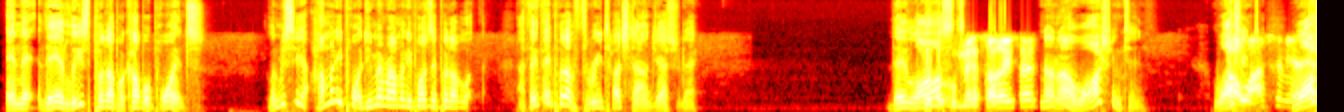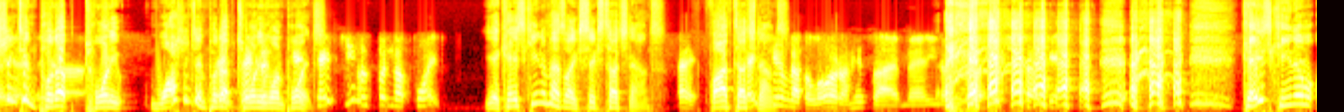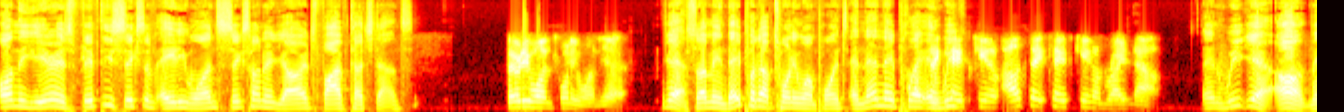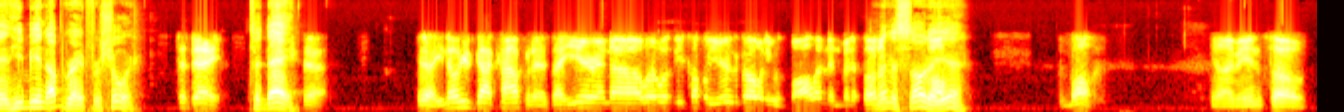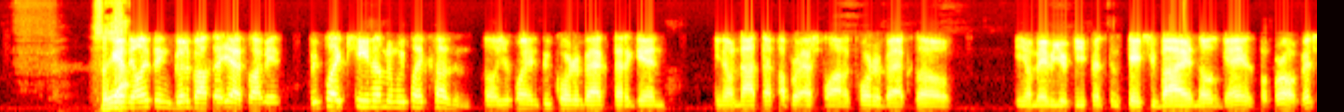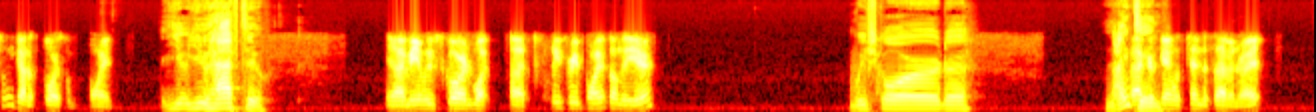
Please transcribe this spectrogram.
and they, they at least put up a couple points. Let me see how many points. Do you remember how many points they put up? I think they put up three touchdowns yesterday. They lost. Who, who, Minnesota, you said? No, no, Washington. Oh, Washington. Washington, yeah, Washington yeah, yeah. put up uh, twenty. Washington put up They- they- twenty-one points. Case Keenum's putting up points. Yeah, Case Keenum has like six touchdowns. Hey, Five Case touchdowns. Keenum got the Lord on his side, man. You know, Case Keenum on the year is 56 of 81, 600 yards, five touchdowns. 31-21, yeah. Yeah, so I mean they put up 21 points and then they play I'll and we Case Keenum. I'll take Case Keenum right now, and we yeah, oh man, he'd be an upgrade for sure. today. Today. Yeah. Yeah, you know he's got confidence. That year in uh where was he a couple years ago when he was balling in Minnesota? Minnesota, Oh. yeah. balling. You know what I mean? So So again, yeah, the only thing good about that, yeah. So I mean, we play Keenum and we play Cousins. So you're playing two quarterbacks that again, you know, not that upper echelon of quarterback. So you know maybe your defense can skate you by in those games, but bro, eventually you got to score some points. you you have to. You know what I mean? We've scored what uh, 23 points on the year. We've scored uh, Packers 19. game was 10 to seven, right?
